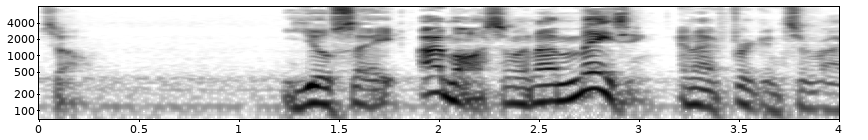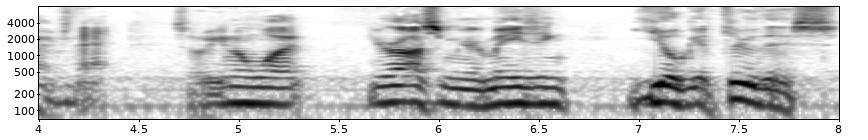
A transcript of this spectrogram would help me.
So you'll say, I'm awesome and I'm amazing. And I freaking survived that. So you know what? You're awesome. You're amazing. You'll get through this.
